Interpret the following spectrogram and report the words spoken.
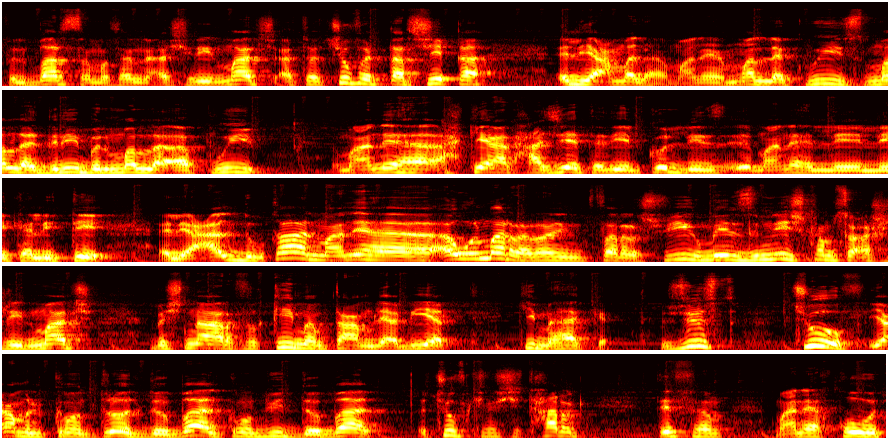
في البارسا مثلا 20 ماتش. تشوف الترشيقة اللي يعملها. معناها مالا course مالا dribble مالا appui. معناها أحكي على الحاجات هذه الكل معناها les qualités اللي عنده قال معناها أول مرة راني نتفرج فيه وما يلزمنيش 25 ماتش باش نعرف القيمة نتاع ملاعبية كيما هكا. juste تشوف يعمل contrôle de balle conduite de balle تشوف كيفاش يتحرك تفهم معناها قوة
